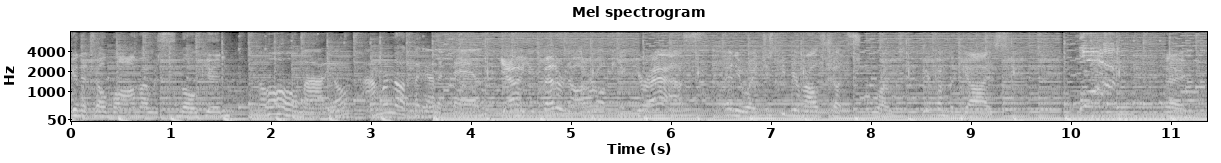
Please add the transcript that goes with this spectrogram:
gonna tell mom I was smoking. No, Mario, I'm not gonna tell. Yeah, you better not, or I'll kick your ass. Anyway, just keep your mouth shut, Scroat. Here come the guys. Hey.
